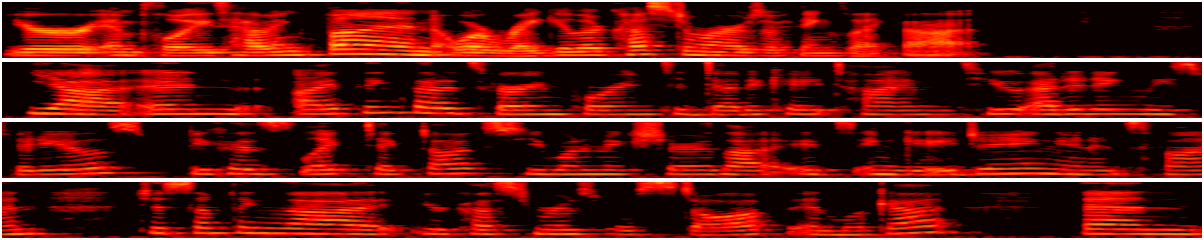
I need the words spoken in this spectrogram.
your employees having fun or regular customers or things like that. Yeah, and I think that it's very important to dedicate time to editing these videos because, like TikToks, you want to make sure that it's engaging and it's fun, just something that your customers will stop and look at. And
